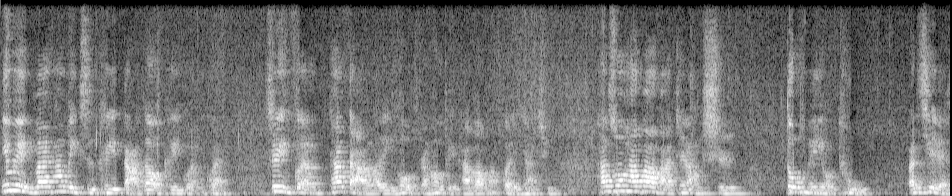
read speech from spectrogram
因为 Vitamix 可以打到可以管快，所以管他打了以后，然后给他爸爸灌下去。他说他爸爸这样吃都没有吐，而且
